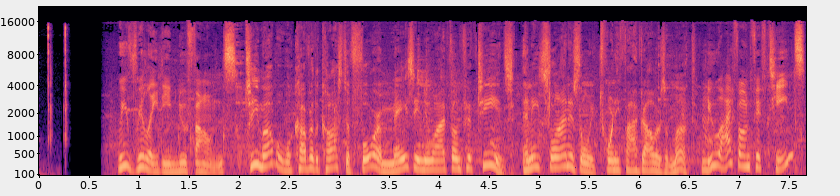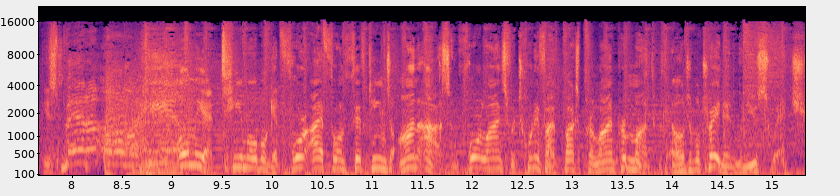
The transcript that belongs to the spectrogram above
We really need new phones. T-Mobile will cover the cost of four amazing new iPhone 15s, and each line is only $25 a month. New iPhone 15s? It's over here. Only at T-Mobile get four iPhone 15s on us and four lines for 25 bucks per line per month with eligible trade-in when you switch.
